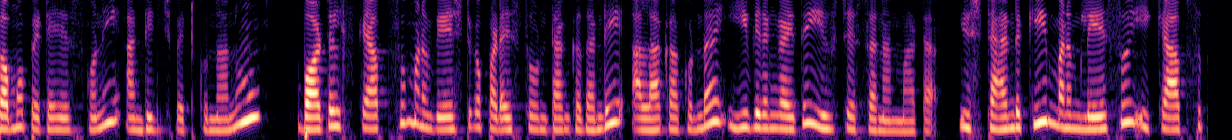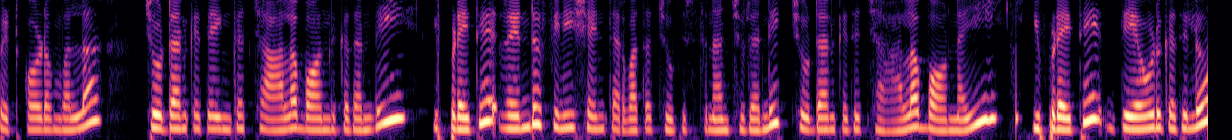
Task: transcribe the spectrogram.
గమ్ము పెట్టేసుకొని అంటించి పెట్టుకున్నాను. బాటిల్స్ క్యాప్స్ మనం వేస్ట్గా పడేస్తూ ఉంటాం కదండి. అలా కాకుండా ఈ విధంగా అయితే యూజ్ చేశానమాట అనమాట ఈ స్టాండ్కి మనం లేసు ఈ క్యాప్స్ పెట్టుకోవడం వల్ల చూడడానికైతే ఇంకా చాలా బాగుంది కదండి. ఇప్పుడైతే రెండు ఫినిష్ అయిన తర్వాత చూపిస్తున్నాను చూడండి. చూడడానికైతే చాలా బాగున్నాయి. ఇప్పుడైతే దేవుడి గదిలో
